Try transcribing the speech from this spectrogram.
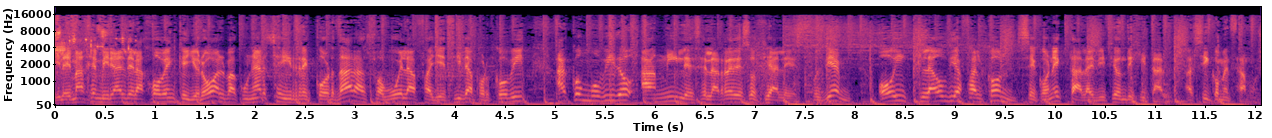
Y la imagen viral de la joven que lloró al vacunarse y recordar a su abuela fallecida por COVID ha conmovido a miles en las redes sociales. Pues bien, hoy Claudia Falcón se conecta a la edición digital. Así comenzamos.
